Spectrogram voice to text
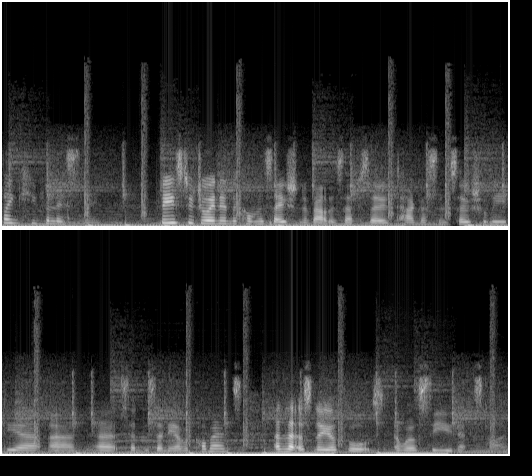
Thank you for listening. Please do join in the conversation about this episode, tag us in social media, and uh, send us any other comments, and let us know your thoughts. And we'll see you next time.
